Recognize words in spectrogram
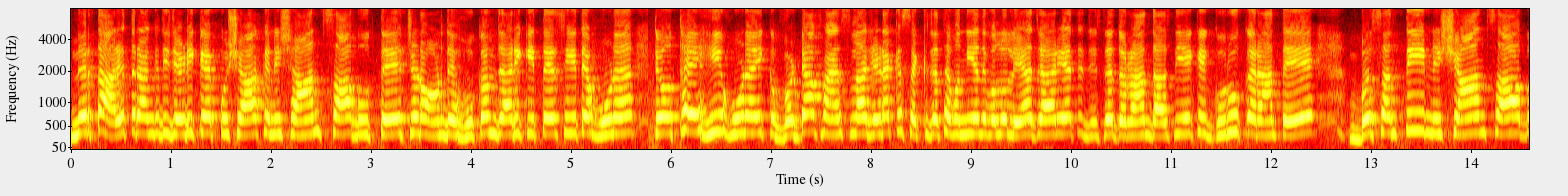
ਨਿਰਧਾਰਿਤ ਰੰਗ ਦੀ ਜਿਹੜੀ ਕਿ ਪੁਸ਼ਾਕ ਨਿਸ਼ਾਨ ਸਾਹਿਬ ਉੱਤੇ ਚੜਾਉਣ ਦੇ ਹੁਕਮ ਜਾਰੀ ਕੀਤੇ ਸੀ। ਤੇ ਹੁਣ, ਤੇ ਉੱਥੇ ਹੀ ਹੁਣ ਇੱਕ ਵੱਡਾ ਫੈਸਲਾ ਜਿਹੜਾ ਕਿ ਸਿੱਖ ਜਥੇਬੰਦੀਆਂ ਦੇ ਵੱਲੋਂ ਲਿਆ ਜਾ ਰਿਹਾ ਤੇ ਜਿਸ ਦੇ ਦੌਰਾਨ ਦੱਸਦੀ ਹੈ ਕਿ ਗੁਰੂ ਘਰਾਂ ਤੇ ਬਸੰਤੀ ਨਿਸ਼ਾਨ ਨਿਸ਼ਾਨ ਸਾਹਿਬ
